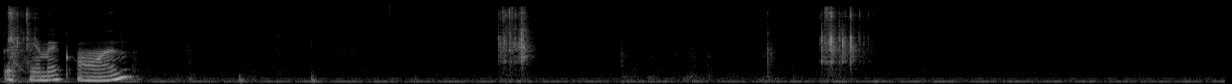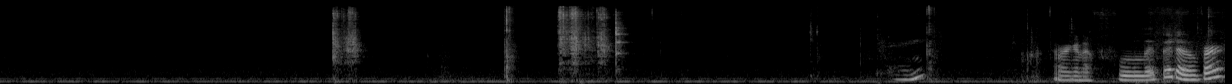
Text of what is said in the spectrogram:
the hammock on. We're gonna flip it over.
